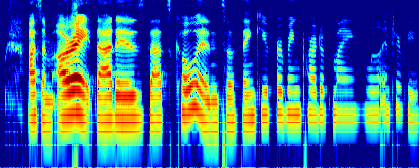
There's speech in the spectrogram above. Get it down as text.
awesome. All right, that is that's Cohen. So thank you for being part of my little interview.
